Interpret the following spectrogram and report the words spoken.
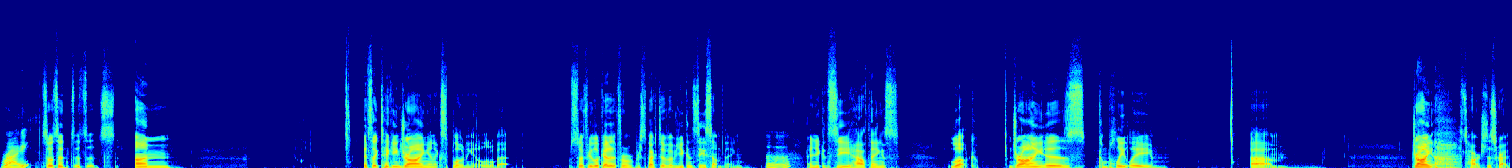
Right. So it's a, it's it's un. It's like taking drawing and exploding it a little bit. So if you look at it from a perspective of you can see something Uh-huh. and you can see how things look. Drawing is completely um drawing it's hard to describe.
